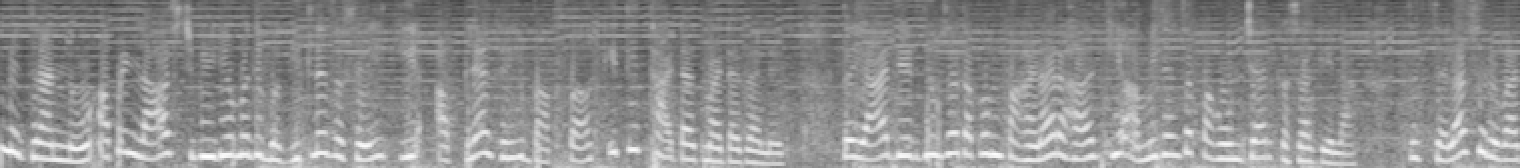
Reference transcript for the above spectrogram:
तर मित्रांनो आपण लास्ट व्हिडिओमध्ये बघितलंच असेल की आपल्या घरी बाप्पा किती थाटात माटात आलेत. तर या दीड दिवसात आपण पाहणार आहात की आम्ही त्यांचा पाहुणचार कसा केला. तर चला सुरुवात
